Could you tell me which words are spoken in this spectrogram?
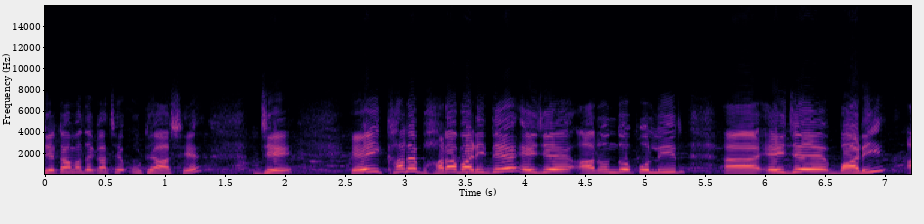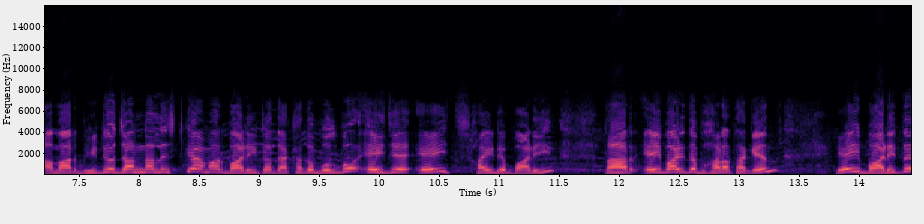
যেটা আমাদের কাছে উঠে আসে যে এইখানে ভাড়া বাড়িতে এই যে আনন্দপল্লীর এই যে বাড়ি আমার ভিডিও জার্নালিস্টকে আমার বাড়িটা দেখাতে বলব। এই যে এই সাইডে বাড়ি তার এই বাড়িতে ভাড়া থাকেন এই বাড়িতে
